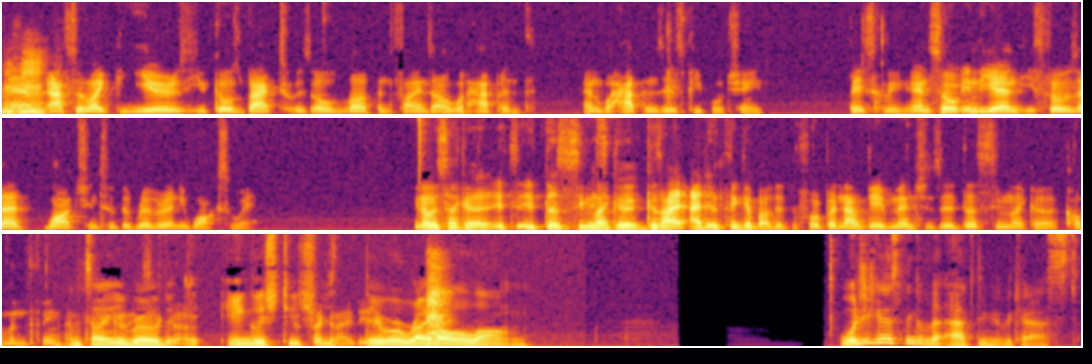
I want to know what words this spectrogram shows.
Mhm. and after like years, he goes back to his old love and finds out what happened, and what happens is people change, basically, and so in the end, he throws that watch into the river and he walks away. You know, it's like a it it does seem It's like a because I I didn't think about it before, but now Gabe mentions it, it does seem like a common thing. I'm telling Like you, bro, it's the like a- English it's like teachers, an idea. they were right all along. What did you guys think of the acting of the cast?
